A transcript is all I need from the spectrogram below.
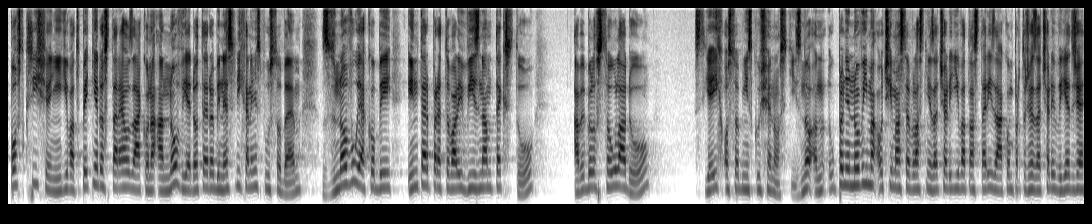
po vzkříšení dívat pětně do starého zákona a nově do té doby neslíchaným způsobem znovu jakoby interpretovali význam textu, aby byl v souladu s jejich osobní zkušeností. Zno, úplně novýma očima se vlastně začali dívat na starý zákon, protože začali vidět, že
